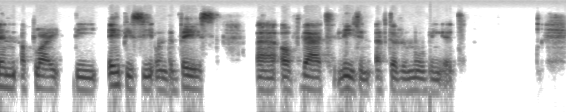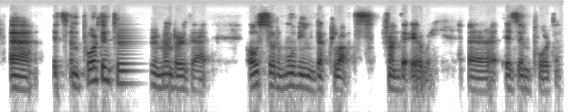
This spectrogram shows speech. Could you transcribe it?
then apply the APC on the base uh, of that lesion after removing it. Uh, it's important to remember that also removing the clots from the airway uh, is important.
